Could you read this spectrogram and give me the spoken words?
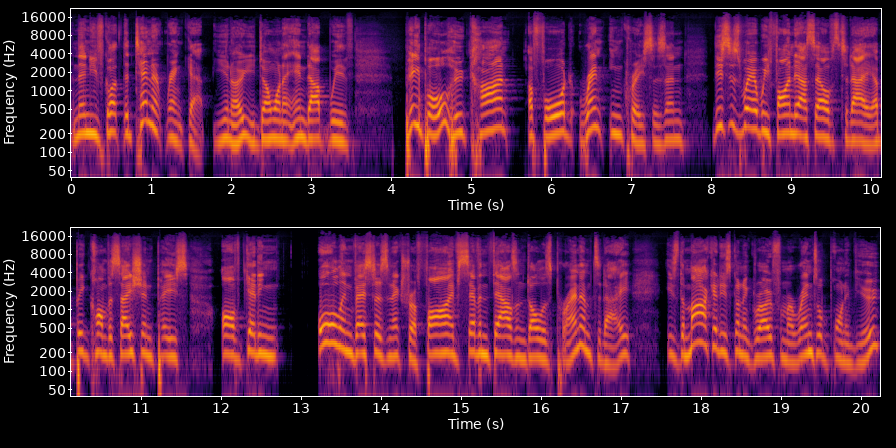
And then you've got the tenant rent gap. You know, you don't want to end up with people who can't afford rent increases. And this is where we find ourselves today a big conversation piece of getting all investors an extra five, seven thousand dollars per annum today is the market is going to grow from a rental point of view,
